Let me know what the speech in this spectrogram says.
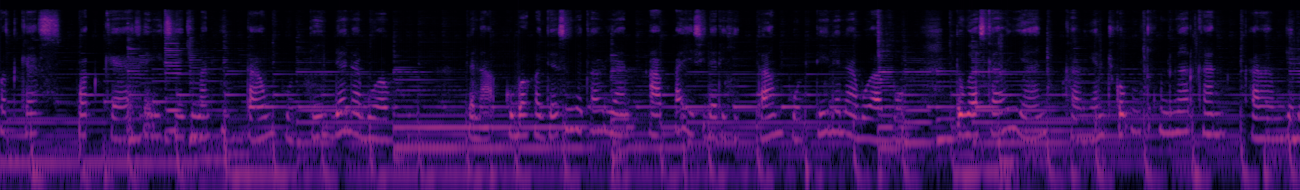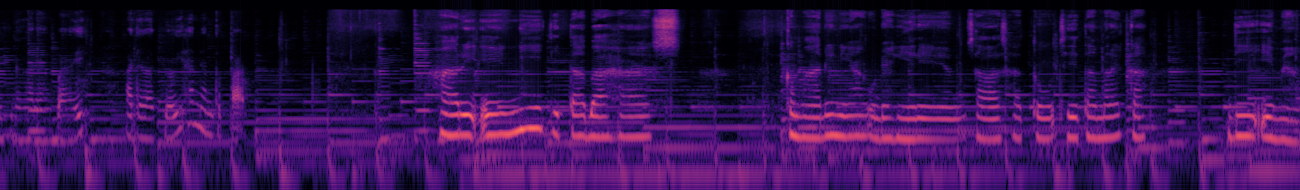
podcast podcast yang isinya cuma hitam, putih, dan abu-abu. Dan aku bakal jelasin ke kalian apa isi dari hitam, putih, dan abu-abu. Tugas kalian, kalian cukup untuk mendengarkan karena menjadi pendengar yang baik adalah pilihan yang tepat. Hari ini kita bahas kemarin yang udah ngirim salah satu cerita mereka di email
